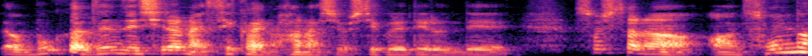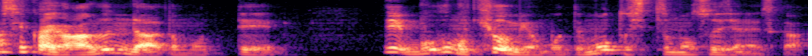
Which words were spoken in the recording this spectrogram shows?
だから僕が全然知らない世界の話をしてくれてるんでそしたらあそんな世界があるんだと思ってで僕も興味を持ってもっと質問するじゃないですか。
